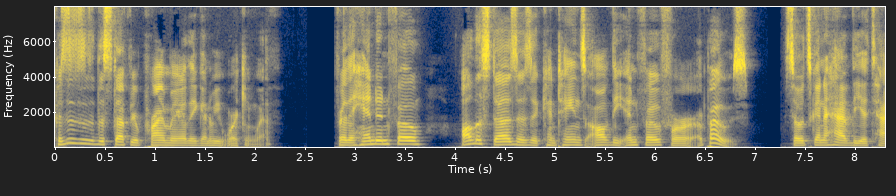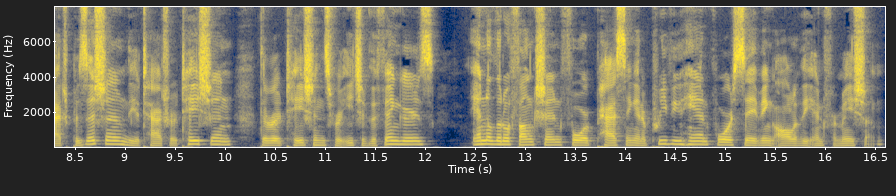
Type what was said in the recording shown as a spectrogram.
Because this is the stuff you're primarily going to be working with. For the hand info, all this does is it contains all the info for a pose. So it's going to have the attached position, the attached rotation, the rotations for each of the fingers, and a little function for passing in a preview hand for saving all of the information.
